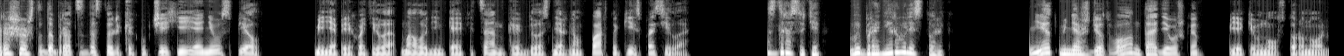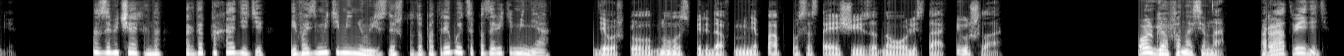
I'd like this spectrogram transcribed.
Хорошо, что добраться до столика купчихи я не успел. Меня перехватила молоденькая официантка в белоснежном фартуке и спросила. «Здравствуйте, вы бронировали столик?» «Нет, меня ждет вон та девушка», — я кивнул в сторону Ольги. «Замечательно. Тогда проходите и возьмите меню. Если что-то потребуется, позовите меня». Девушка улыбнулась, передав мне папку, состоящую из одного листа, и ушла. «Ольга Афанасьевна, рад видеть»,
